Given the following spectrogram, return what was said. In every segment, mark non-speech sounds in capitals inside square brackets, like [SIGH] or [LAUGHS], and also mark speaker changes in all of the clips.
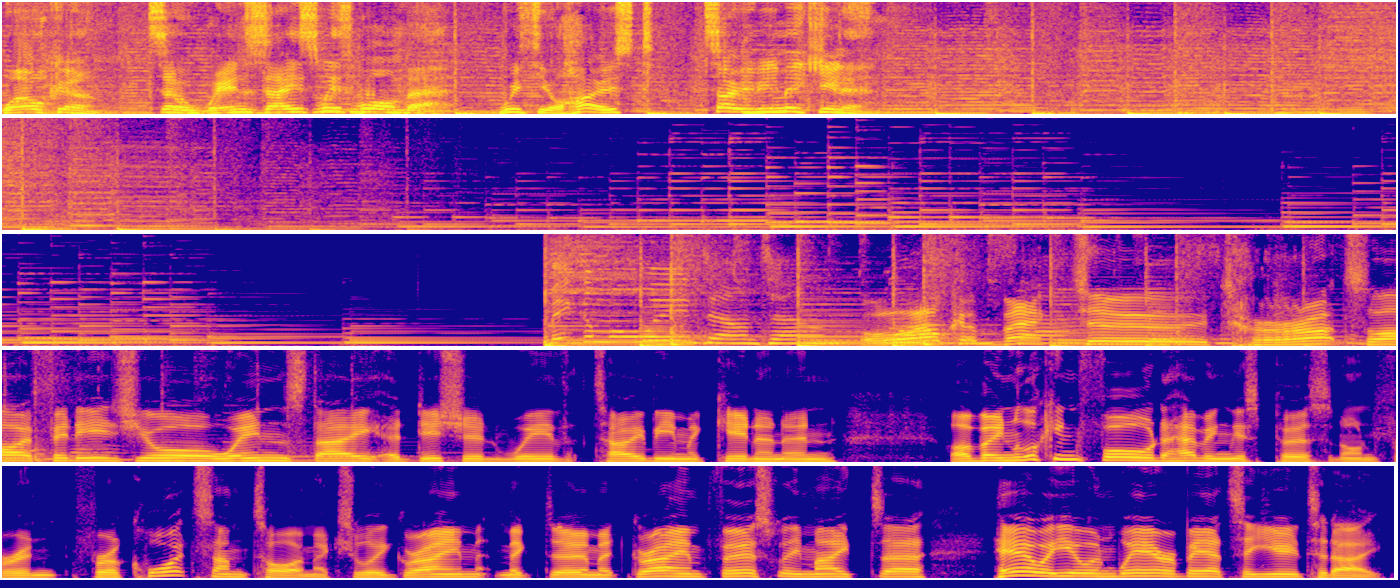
Speaker 1: Welcome to Wednesdays with Wombat with your host, Toby McKinnon.
Speaker 2: Making my way downtown.
Speaker 3: Welcome back to Trots Life. It is your Wednesday edition with Toby McKinnon, and I've been looking forward to having this person on for an, for a quite some time, actually. Graham McDermott. Graham, firstly, mate, uh, how are you and whereabouts are you today?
